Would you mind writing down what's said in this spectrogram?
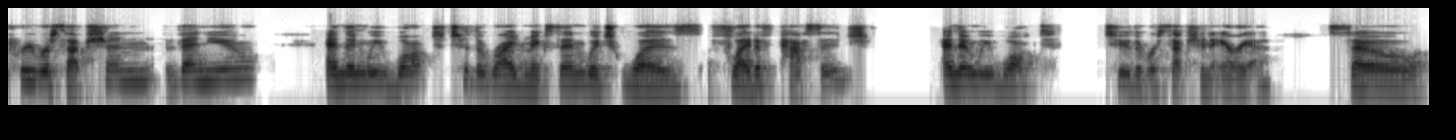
pre reception venue and then we walked to the ride mix in, which was Flight of Passage. And then we walked to the reception area. So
